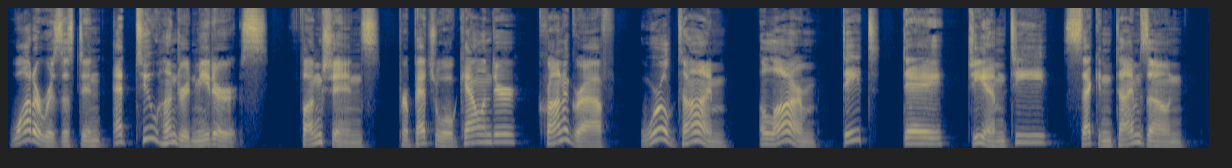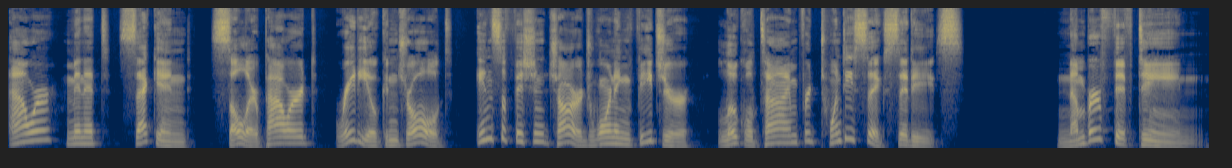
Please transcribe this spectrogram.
Water resistant at 200 meters, Functions Perpetual Calendar, Chronograph, World Time, Alarm, Date, Day, GMT, Second Time Zone, Hour, Minute, Second, Solar Powered, Radio Controlled, Insufficient Charge Warning Feature, Local time for 26 cities. Number 15.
